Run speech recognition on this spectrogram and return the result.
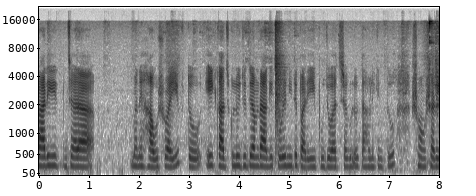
বাড়ির যারা মানে হাউসওয়াইফ তো এই কাজগুলো যদি আমরা আগে করে নিতে পারি, এই পুজো আচ্ছাগুলো, তাহলে কিন্তু সংসারে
